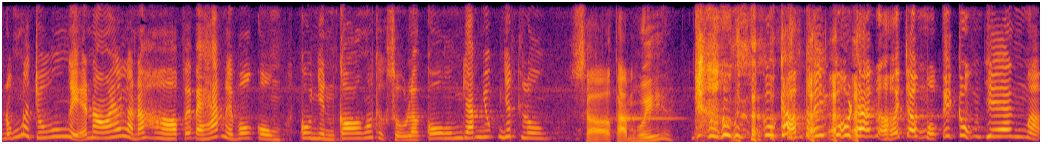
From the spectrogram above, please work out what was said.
đúng là chú nghĩa nói là nó hợp với bài hát này vô cùng. Cô nhìn con á thực sự là cô không dám nhúc nhích luôn. Sợ phạm húy cô cảm thấy cô đang ở trong một cái không gian mà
